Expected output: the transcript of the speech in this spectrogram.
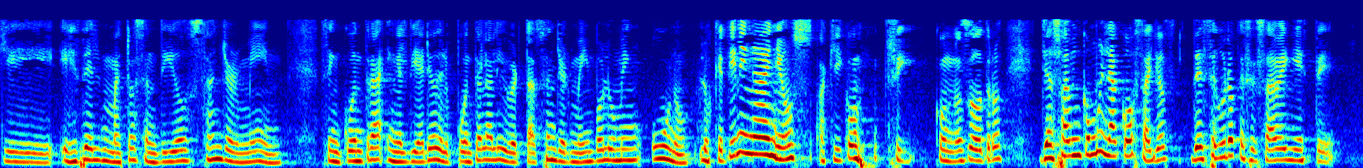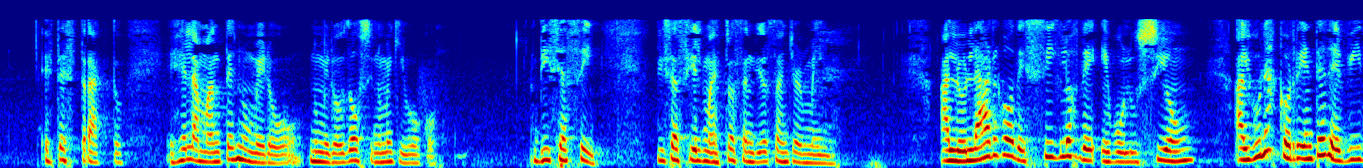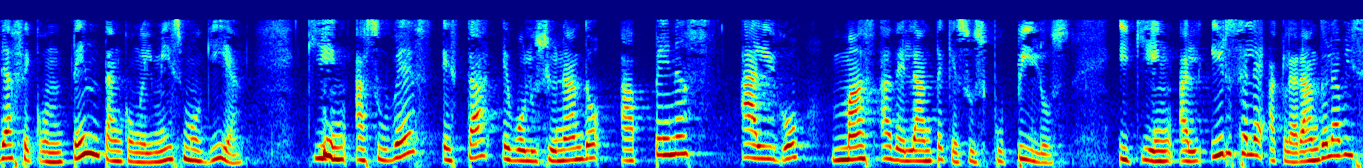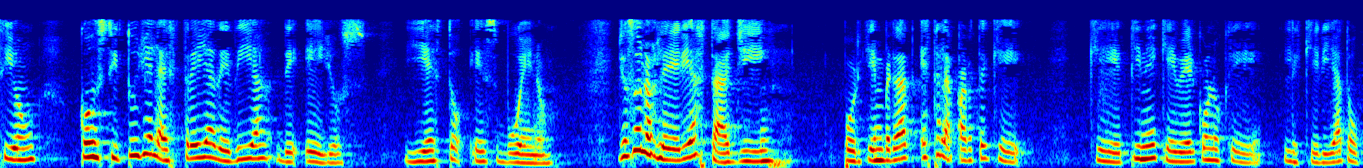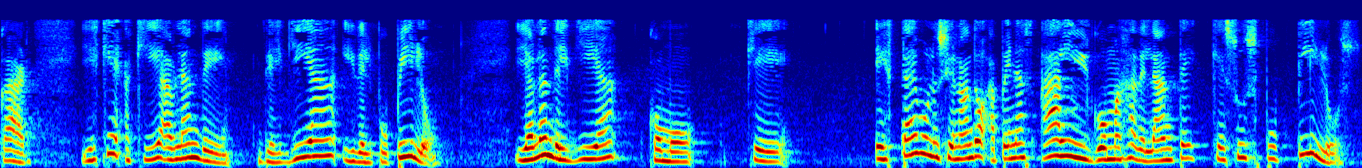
que es del maestro ascendido Saint Germain. Se encuentra en el diario del Puente a la Libertad Saint Germain, volumen 1. Los que tienen años aquí con, con nosotros ya saben cómo es la cosa. Yo de seguro que se saben este, este extracto. Es el Amantes número, número 2, si no me equivoco. Dice así, dice así el maestro ascendido Saint Germain. A lo largo de siglos de evolución, algunas corrientes de vida se contentan con el mismo guía, quien a su vez está evolucionando apenas algo más adelante que sus pupilos, y quien al írsele aclarando la visión constituye la estrella de día de ellos. Y esto es bueno. Yo solo los leería hasta allí, porque en verdad esta es la parte que, que tiene que ver con lo que les quería tocar. Y es que aquí hablan de, del guía y del pupilo. Y hablan del guía como que está evolucionando apenas algo más adelante que sus pupilos.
